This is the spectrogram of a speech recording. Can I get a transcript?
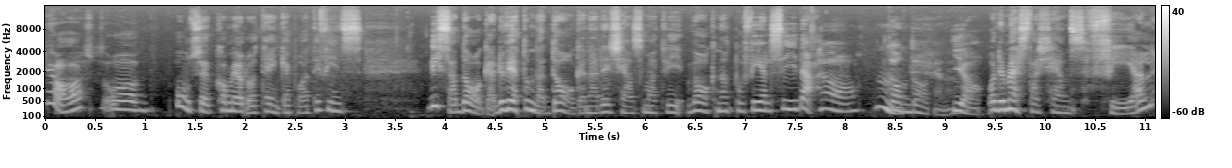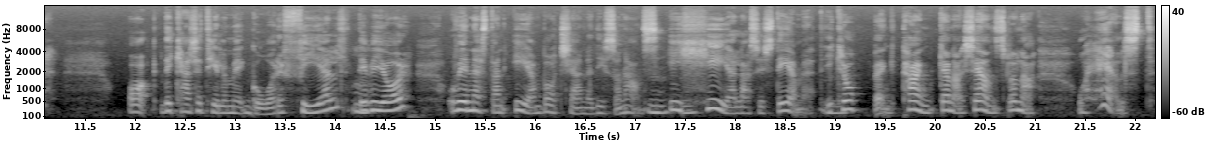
Ja, och osökt kommer jag då att tänka på att det finns vissa dagar, du vet de där dagarna där det känns som att vi vaknat på fel sida. Ja, de dagarna. Ja, och det mesta känns fel. Och det kanske till och med går fel, det Mm. vi gör. Och vi nästan enbart känner dissonans Mm. i hela systemet. I kroppen, tankarna, känslorna. Och helst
